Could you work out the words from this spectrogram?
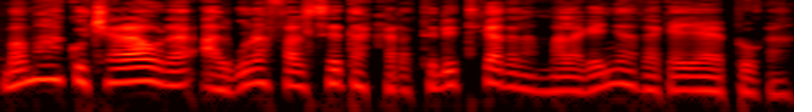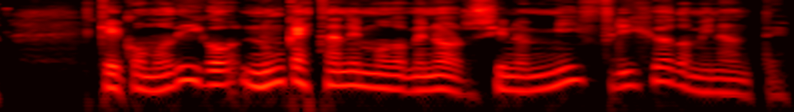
Vamos a escuchar ahora algunas falsetas características de las malagueñas de aquella época, que como digo nunca están en modo menor, sino en mi frigio dominante.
